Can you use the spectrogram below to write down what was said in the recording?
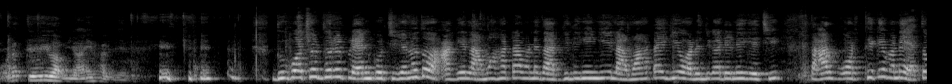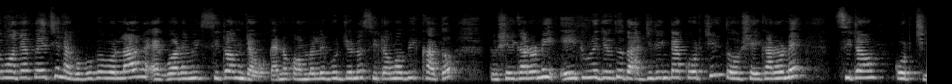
ওটা তুমি ভাবছ আমি ভাবছি না। দু বছর ধরে প্ল্যান করছি, জানো তো? আগে লামাহাটা মানে দার্জিলিং এ গিয়ে, লামাহাটায় গিয়ে অরেঞ্জ গার্ডেনে গেছি। তারপর থেকে মানে এত মজা পেয়েছি না, গপুকে বললাম, একবার আমি সিটং যাব। কেন? কমলালেবুর জন্য সিটংও বিখ্যাত তো সেই কারণে এই ট্যুরে যেহেতু দার্জিলিংটা করছি, তো সেই কারণে সিটং করছি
